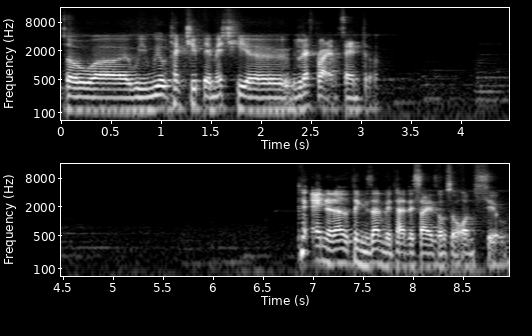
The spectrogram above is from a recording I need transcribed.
So uh, we will take chip damage here, left, right, and center. and another thing is that Metallicize is also on sale.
